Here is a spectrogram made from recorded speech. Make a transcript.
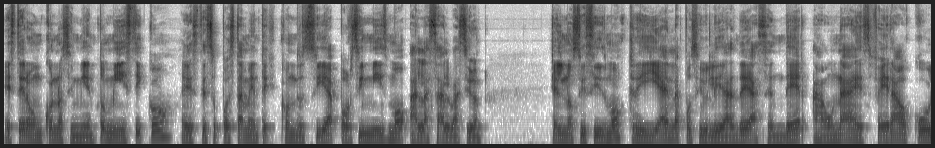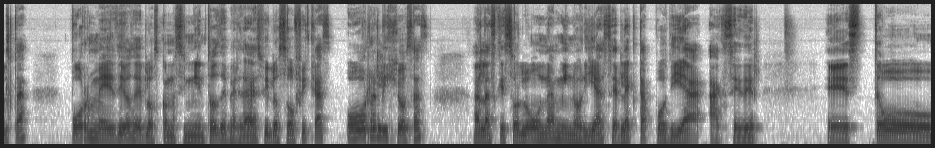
Este era un conocimiento místico, este supuestamente que conducía por sí mismo a la salvación. El gnosticismo creía en la posibilidad de ascender a una esfera oculta por medio de los conocimientos de verdades filosóficas o religiosas a las que solo una minoría selecta podía acceder. Esto,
